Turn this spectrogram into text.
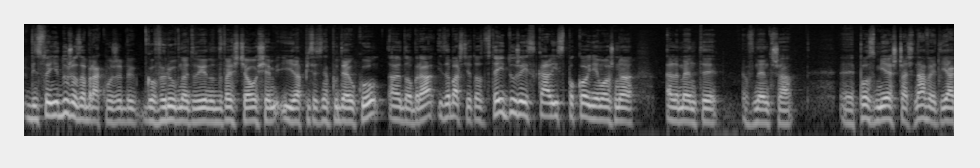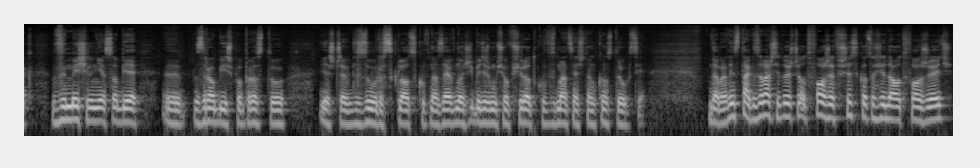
więc tutaj niedużo zabrakło, żeby go wyrównać do 1,28 i napisać na pudełku, ale dobra. I zobaczcie, to w tej dużej skali spokojnie można elementy wnętrza e, pozmieszczać, nawet jak wymyślnie sobie e, zrobisz po prostu jeszcze wzór z klocków na zewnątrz i będziesz musiał w środku wzmacniać tę konstrukcję. Dobra, więc tak, zobaczcie, tu jeszcze otworzę wszystko, co się da otworzyć.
